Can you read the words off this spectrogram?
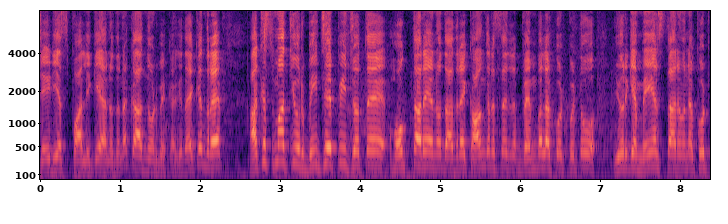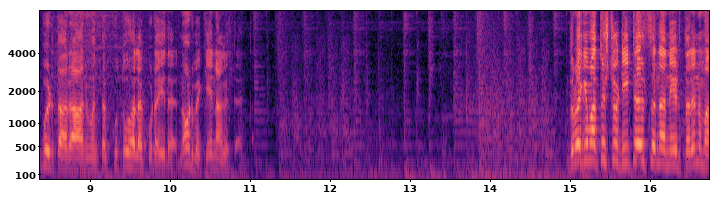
ಜೆ ಡಿ ಎಸ್ ಪಾಲಿಗೆ ಅನ್ನೋದನ್ನ ಕಾದ್ ನೋಡಬೇಕಾಗಿದೆ. ಯಾಕೆಂದ್ರೆ ಅಕಸ್ಮಾತ್ ಇವ್ರು ಬಿಜೆಪಿ ಜೊತೆ ಹೋಗ್ತಾರೆ ಅನ್ನೋದಾದ್ರೆ ಕಾಂಗ್ರೆಸ್ ಬೆಂಬಲ ಕೊಟ್ಬಿಟ್ಟು ಇವರಿಗೆ ಮೇಯರ್ ಸ್ಥಾನವನ್ನ ಕೊಟ್ಬಿಡ್ತಾರಾ ಅನ್ನುವಂಥ ಕುತೂಹಲ ಕೂಡ ಇದೆ. ನೋಡ್ಬೇಕು ಏನಾಗುತ್ತೆ ಅಂತ. ಇದ್ರ ಬಗ್ಗೆ ಮತ್ತಷ್ಟು ಡೀಟೇಲ್ಸ್ ಅನ್ನ ನೀಡ್ತಾರೆ ನಮ್ಮ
